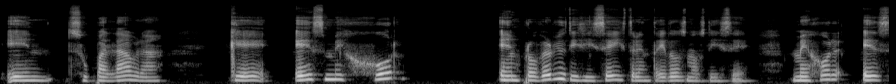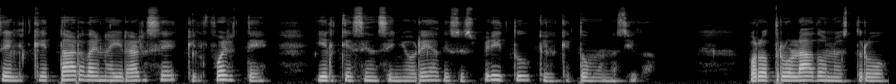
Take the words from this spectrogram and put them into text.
en su palabra que es mejor en Proverbios 16, 32 nos dice, mejor es el que tarda en airarse que el fuerte, y el que se enseñorea de su espíritu que el que toma una ciudad. Por otro lado, nuestro,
